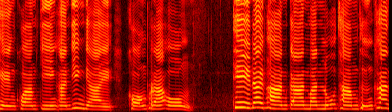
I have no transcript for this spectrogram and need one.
แห่งความจริงอันยิ่งใหญ่ของพระองค์ ที่ได้ผ่านการบรรลุธรรมถึงขั้น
